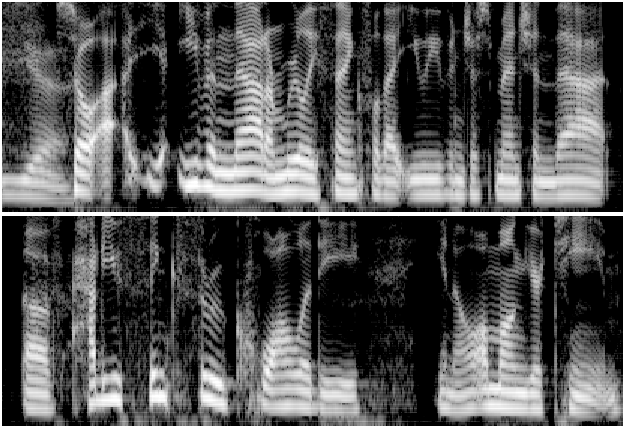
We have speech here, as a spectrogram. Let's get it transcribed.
yeah So I, even that, I'm really thankful that you even just mentioned that. Of how do you think through quality, you know, among your team,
